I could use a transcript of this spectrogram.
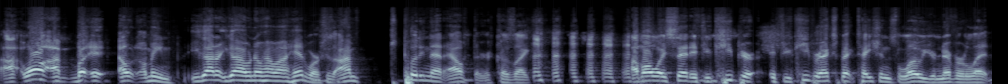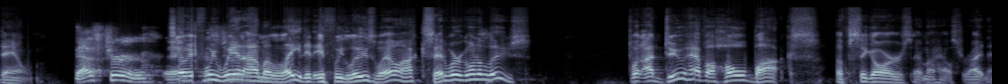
I, well, I, but it, I, I mean, you gotta you gotta know how my head works. Is I'm putting that out there because, like, I've always said, if you keep your if you keep your expectations low, you're never let down. That's true. so if we That's win, true. I'm elated. If we lose, well, I said we're going to lose. But I do have a whole box of cigars at my house right now.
